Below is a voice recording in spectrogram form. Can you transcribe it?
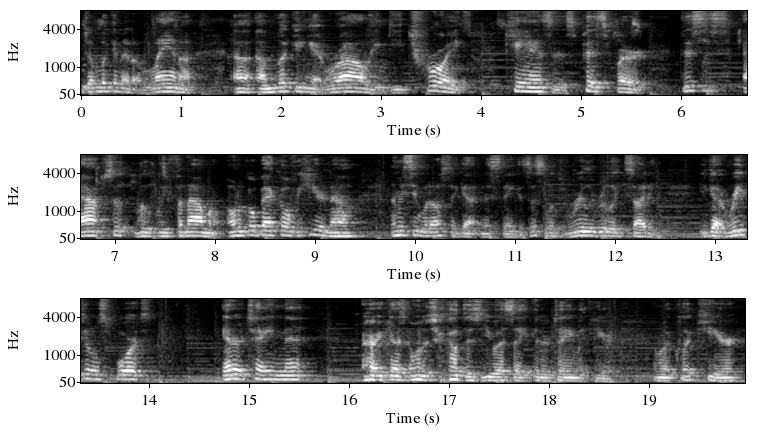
I'm looking at Atlanta. Uh, I'm looking at Raleigh, Detroit, Kansas, Pittsburgh. This is absolutely phenomenal. I want to go back over here now let me see what else they got in this thing, because this looks really, really exciting. You got regional sports, entertainment. All right, guys, I want to check out this USA Entertainment here. I'm going to click here,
